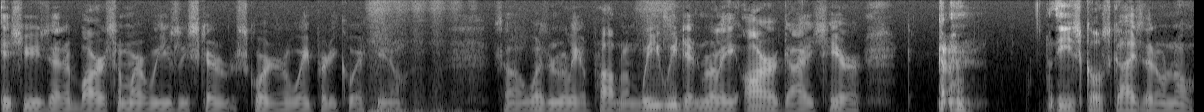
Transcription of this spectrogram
issues at a bar somewhere, we usually scared, it away pretty quick. You know. So it wasn't really a problem. We we didn't really our guys here, the East Coast guys. I don't know,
